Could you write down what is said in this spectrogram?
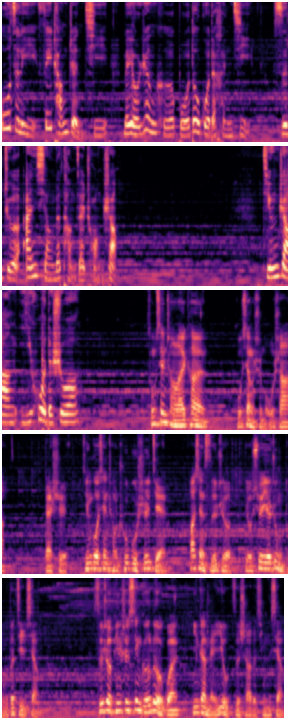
屋子里非常整齐，没有任何搏斗过的痕迹。死者安详地躺在床上。警长疑惑地说：“从现场来看，不像是谋杀，但是经过现场初步尸检，发现死者有血液中毒的迹象。死者平时性格乐观，应该没有自杀的倾向。”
